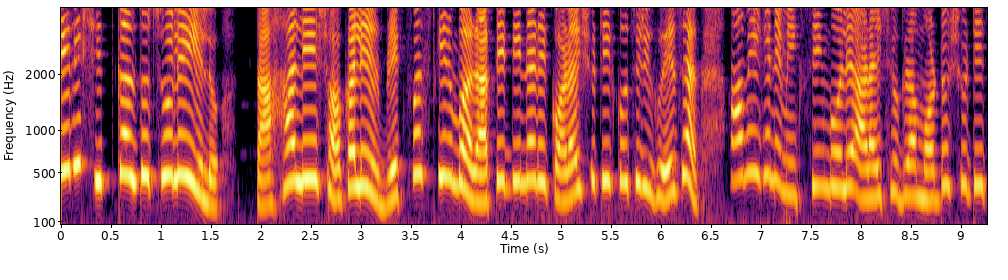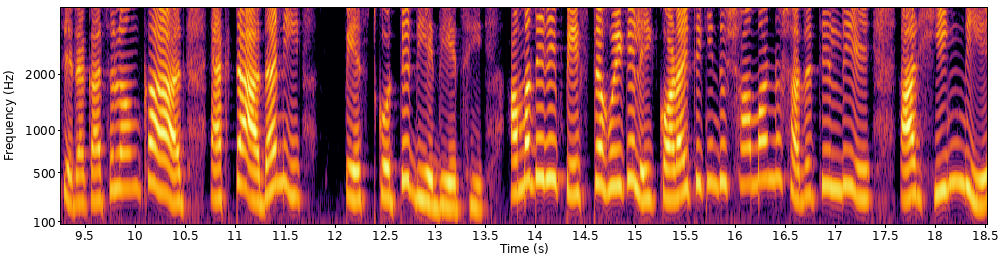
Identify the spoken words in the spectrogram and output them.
রে শীতকাল তো চলে এলো। তাহলে সকালের ব্রেকফাস্ট কিংবা রাতের ডিনারে কড়াইশুটির কচুরি হয়ে যাক? আমি এখানে মিক্সিং বলে আড়াইশো গ্রাম মটরশুঁটি চেরা কাঁচা লঙ্কা আর একটা আদানি পেস্ট করতে দিয়ে দিয়েছি। আমাদের এই পেস্টটা হয়ে গেলেই কড়াইতে কিন্তু সামান্য সাদা তেল দিয়ে আর হিং দিয়ে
